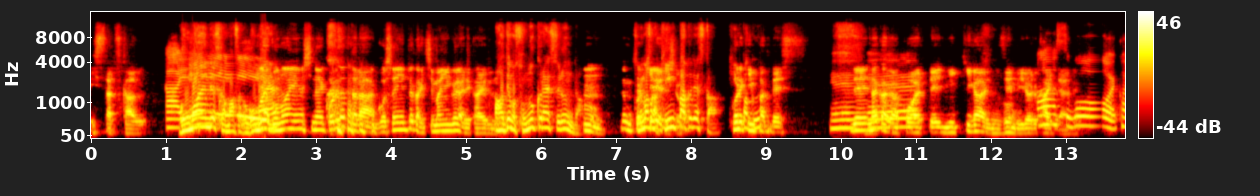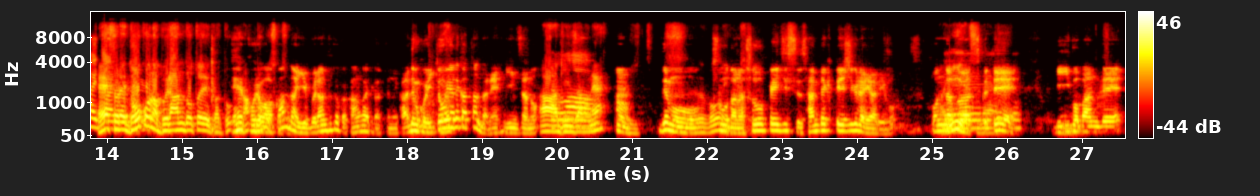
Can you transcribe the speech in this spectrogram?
1冊買う。あ5万円ですか？まさかいい5万円？いや、5万円はしない。これだったら 5000円とか1万円ぐらいで買えるの。あ、でもそのくらいするんだう。ん。でもこそれまさか金箔ですか？これ金箔です。で、中がこうやって日記代わりに全部いろいろ書あー、すいてある。ごい。書いてあえ、る。それどこのブランドというか、どえ、これわかんい。ないよ。ブランドとか考えて買ってないか？でもこれ伊藤屋で買ったんだね、銀座の。ああ、銀座のね。うん。ですも、そうだな、総ページ数300ページぐらいあるよ。こんな分厚くいいて、B5 版で、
